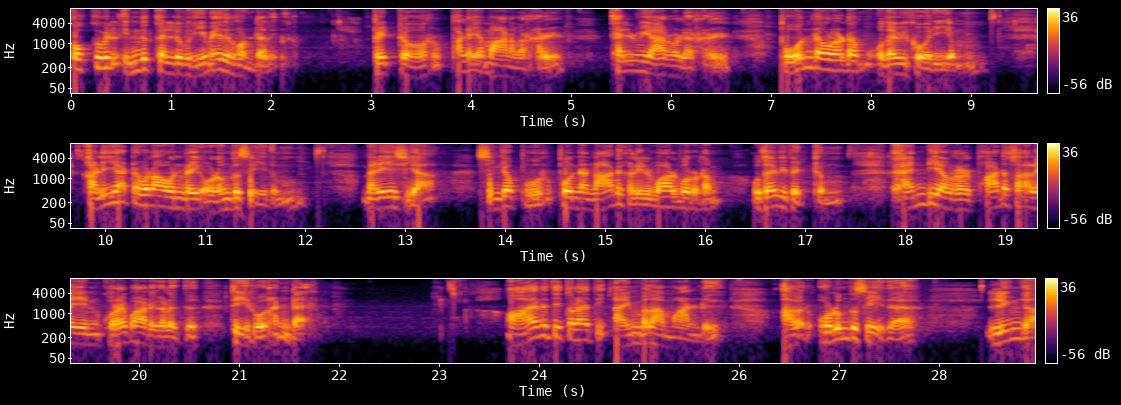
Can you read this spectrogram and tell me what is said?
கொக்குவில் இந்து கல்லூரியும் எதிர்கொண்டது. பெற்றோர் பழைய மாணவர்கள் கல்வி ஆர்வலர்கள் போன்றவர்களிடம் உதவி கோரியும் களியாட்ட விழா ஒன்றை ஒழுங்கு செய்தும் மலேசியா சிங்கப்பூர் போன்ற நாடுகளில் வாழ்வோரிடம் உதவி பெற்றும் ஹண்டி அவர்கள் பாடசாலையின் குறைபாடுகளுக்கு தீர்வு கண்டார். ஆயிரத்தி தொள்ளாயிரத்தி ஐம்பதாம் ஆண்டு அவர் ஒழுங்கு செய்த லிங்கா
